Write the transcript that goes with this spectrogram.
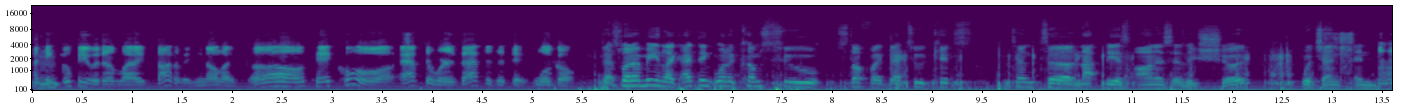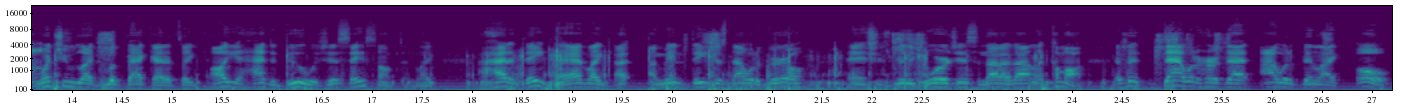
I Mhm. think Goofy would have like thought of it. You know, like, "Oh, okay, cool. Afterwards, after the date, we'll go." That's what I mean. Like I think when it comes to stuff like that too, kids tend to not be as honest as they should. Which and, and Mhm. once you like look back at it, it's like all you had to do was just say something. Like I had a date, Dad. Like I, I made a date just now with a girl, and she's really gorgeous and da da da. Like come on, if it, Dad would have heard that, I would have been like, oh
